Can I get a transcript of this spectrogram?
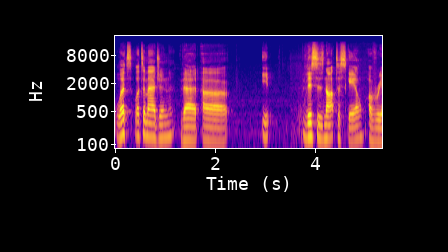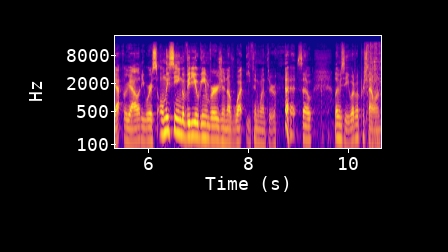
let's let's imagine that uh, it this is not to scale of rea- reality. We're only seeing a video game version of what Ethan went through. so let me see. What if I push that one?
